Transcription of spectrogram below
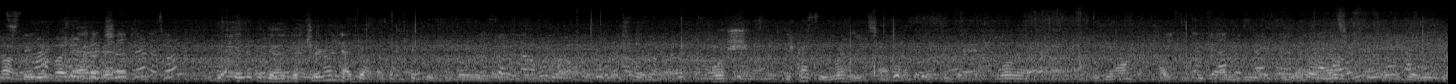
No, Children as well? the, the, the children, I don't, I don't think they were push because they were inside. I think before uh, the young tried to put on the, the offense, the, the,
